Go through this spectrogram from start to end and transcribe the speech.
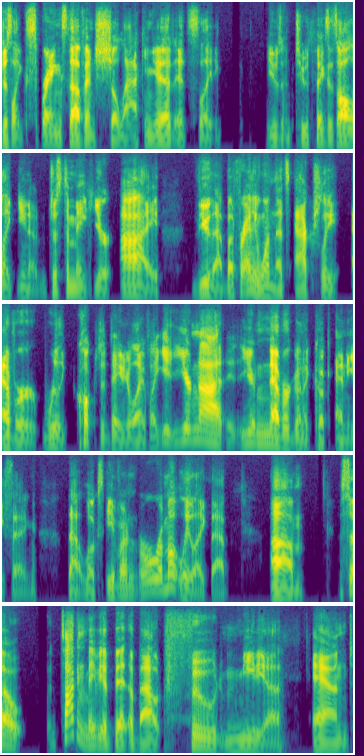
just like spraying stuff and shellacking it. It's like using toothpicks. It's all like you know just to make your eye view that. But for anyone that's actually ever really cooked a day in your life, like you're not, you're never to cook anything that looks even remotely like that. Um, so talking maybe a bit about food media and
